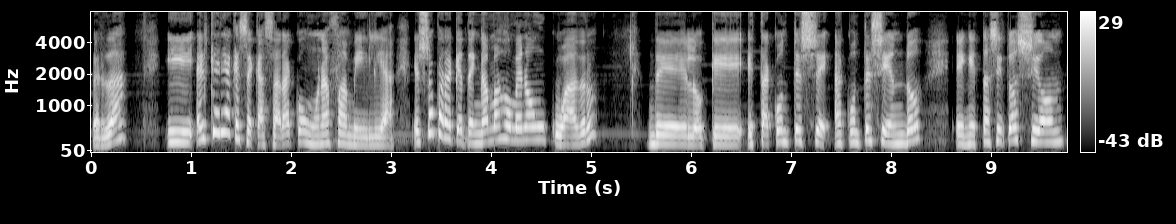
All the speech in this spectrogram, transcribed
¿verdad? Y él quería que se casara con una familia. Eso para que tenga más o menos un cuadro de lo que está aconteciendo en esta situación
